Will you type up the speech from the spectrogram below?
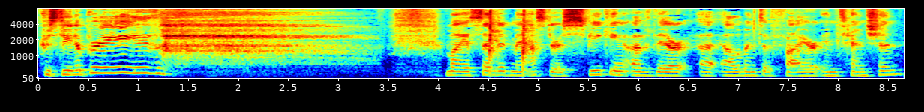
Christina, breathe. My ascended masters, speaking of their uh, element of fire intention,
